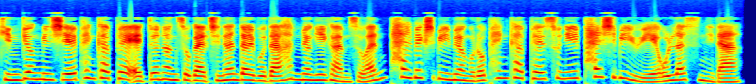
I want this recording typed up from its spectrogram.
김경민 씨의 팬카페 앳된 황소가 지난달보다 1명이 감소한 812명으로 팬카페 순위 82위에 올랐습니다.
